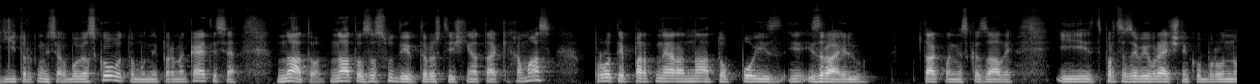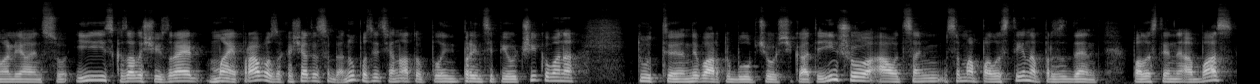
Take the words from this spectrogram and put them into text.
її торкнуся обов'язково, тому не перемикайтеся. НАТО НАТО засудив терористичні атаки Хамас проти партнера НАТО по Із- Ізраїлю. Так вони сказали. І про це заявив речник оборонного альянсу. І сказали, що Ізраїль має право захищати себе. Ну, позиція НАТО, в принципі, очікувана. Тут е, не варто було б чогось чекати іншого. А от сам, сама Палестина, президент Палестини Аббас,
